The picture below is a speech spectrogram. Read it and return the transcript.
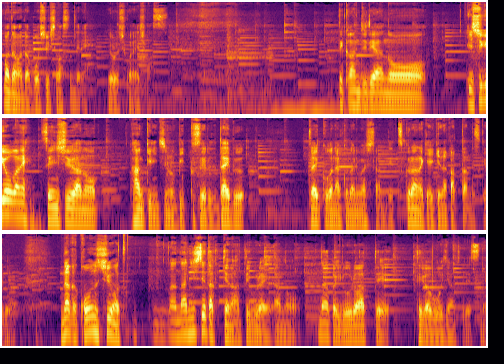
まだまだ募集してますんでね。よろしくお願いします。って感じであの石行がね先週あの半期に一度のビッグセールでだいぶ在庫がなくなりましたんで作らなきゃいけなかったんですけどなんか今週は何してたっけなっていうぐらいあのなんかいろいろあって手が動いてなくてですね。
